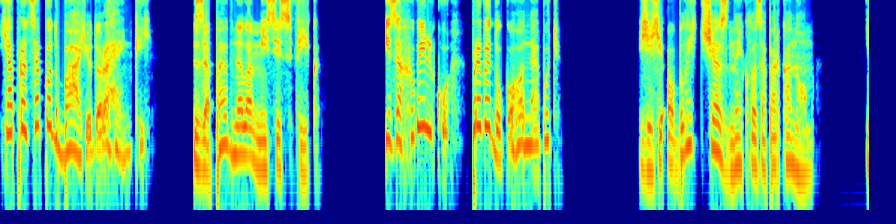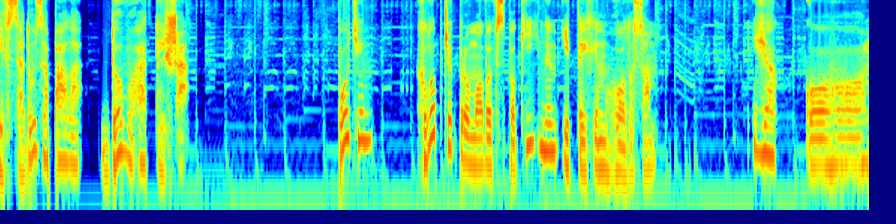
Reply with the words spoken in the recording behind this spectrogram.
Я про це подбаю, дорогенький, запевнила місіс Фік. І за хвильку приведу кого-небудь. Її обличчя зникло за парканом, і в саду запала довга тиша. Потім хлопчик промовив спокійним і тихим голосом. Якого?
